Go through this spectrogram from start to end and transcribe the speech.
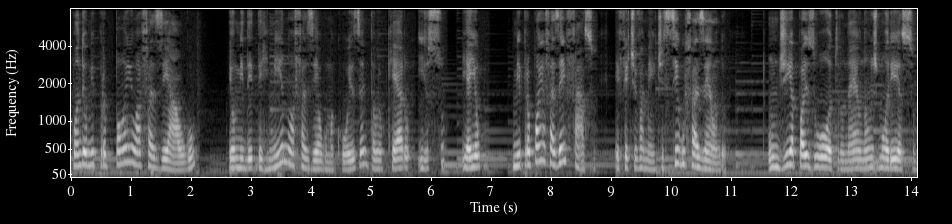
quando eu me proponho a fazer algo, eu me determino a fazer alguma coisa, então eu quero isso, e aí eu me proponho a fazer e faço efetivamente, sigo fazendo um dia após o outro, né? Eu não esmoreço.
